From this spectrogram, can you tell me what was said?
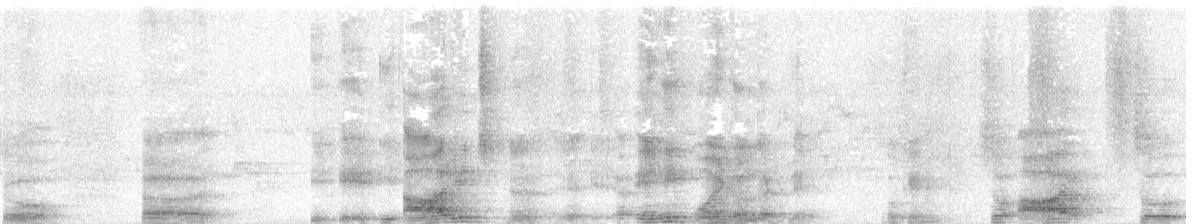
So uh, r is uh, any point on that plane. Okay. So r, so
